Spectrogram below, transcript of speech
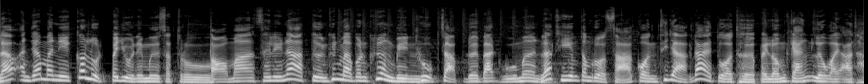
แล้วอัญมณีก็หลุดไปอยู่ในมือศัตรู ต่อมาเซรีนาตื่นขึ้นมาบนเครื่องบินถูกจับโดยแบทวูแมนและทีมตำรวจสากลที่อยากได้ตัวเธอไปล้มแก๊งเลวายอาธ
